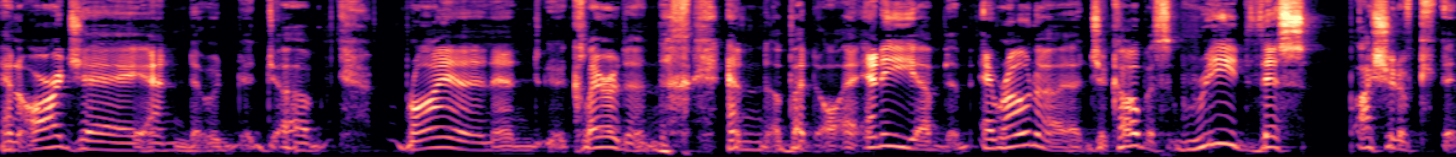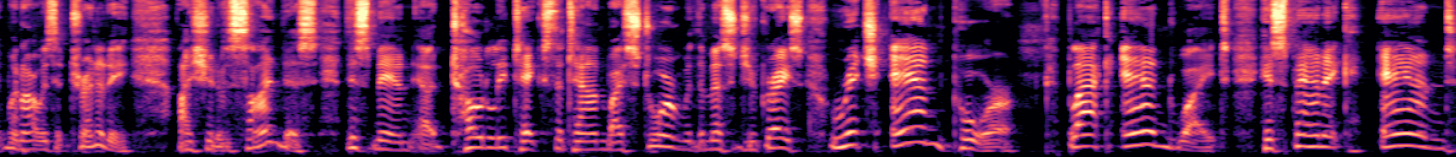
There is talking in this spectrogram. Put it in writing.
and RJ and uh, Ryan and Clarendon, and but any uh, Erona Jacobus read this I should have, when I was at Trinity, I should have signed this. This man uh, totally takes the town by storm with the message of grace, rich and poor, black and white, Hispanic and,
